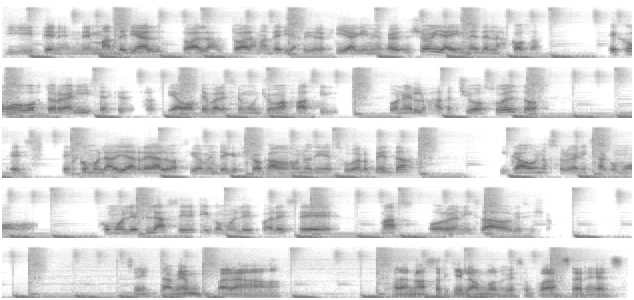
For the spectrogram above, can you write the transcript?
Y tienen de material todas las, materias, biología, química, qué sé yo, y ahí meten las cosas. Es como vos te organizas, qué sé yo. Si a vos te parece mucho más fácil poner los archivos sueltos, es, como la vida real, básicamente, que yo. Cada uno tiene su carpeta y cada uno se organiza como, como le place y como le parece más organizado, qué sé yo. Sí, también para, para no hacer quilombo lo que se puede hacer es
